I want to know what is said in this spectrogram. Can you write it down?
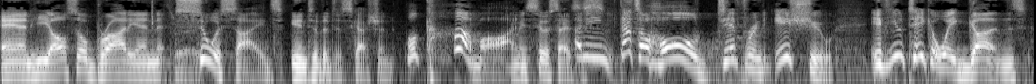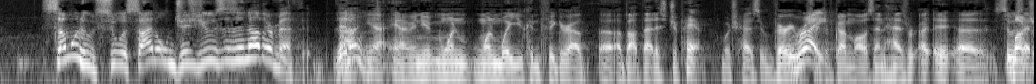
And he also brought in suicides into the discussion. Well, come on. I mean, suicides I mean, that's a whole different issue. If you take away guns, someone who's suicidal just uses another method. They Uh, don't. yeah, yeah. I mean, you, one one way you can figure out uh, about that is Japan, which has very Right. restrictive gun laws and has uh, uh, suicide Much rates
